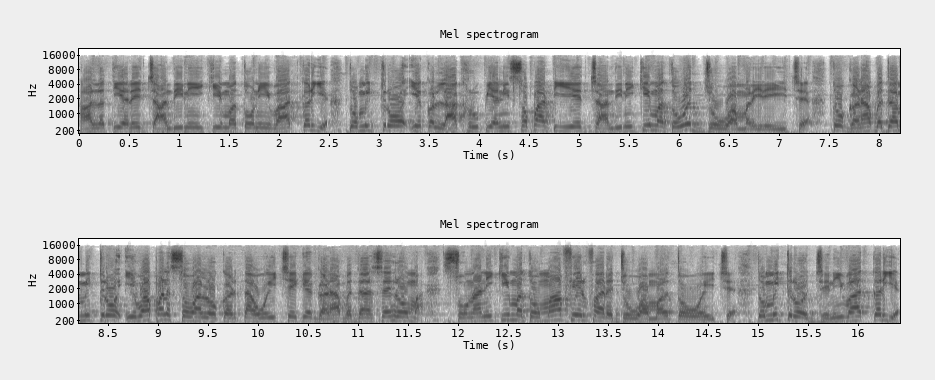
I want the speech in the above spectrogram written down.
હાલ અત્યારે ચાંદીની કિંમતોની વાત કરીએ, તો મિત્રો એક લાખ રૂપિયાની સપાટીએ ચાંદીની કિંમતો જોવા મળી રહી છે. તો ઘણા બધા મિત્રો એવા પણ સવાલો કરતા હોય છે કે ઘણા બધા શહેરોમાં સોનાની કિંમતોમાં ફેરફાર જોવા મળતો હોય છે. તો મિત્રો જેની વાત કરીએ,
